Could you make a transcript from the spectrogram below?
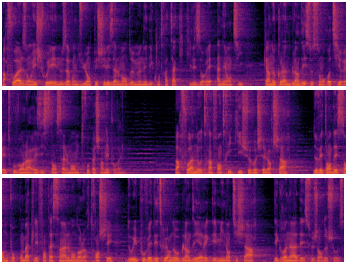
Parfois, elles ont échoué et nous avons dû empêcher les Allemands de mener des contre-attaques qui les auraient anéantis, car nos colonnes blindées se sont retirées, trouvant la résistance allemande trop acharnée pour elles. Parfois, notre infanterie qui chevauchait leurs chars devait en descendre pour combattre les fantassins allemands dans leurs tranchées, d'où ils pouvaient détruire nos blindés avec des mines anti-chars, des grenades et ce genre de choses.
